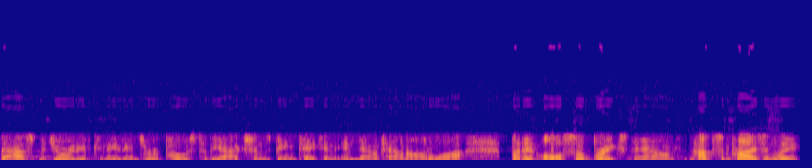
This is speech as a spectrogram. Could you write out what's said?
vast majority of Canadians are opposed to the actions being taken in downtown Ottawa. But it also breaks down, not surprisingly,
